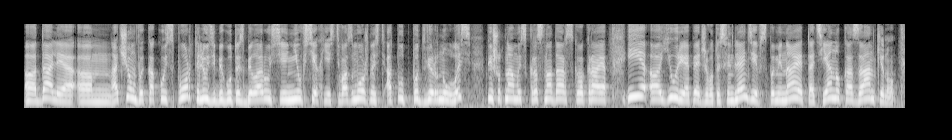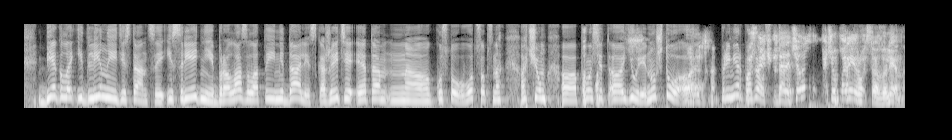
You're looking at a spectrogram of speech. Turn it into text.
Далее, о чем вы как какой спорт. Люди бегут из Белоруссии, не у всех есть возможность, а тут подвернулась, пишут нам из Краснодарского края. И э, Юрий, опять же, вот из Финляндии, вспоминает Татьяну Казанкину. Бегала и длинные дистанции, и средние, брала золотые медали. Скажите, это э, Кустова. Вот, собственно, о чем э, просит э, Юрий. Ну что, э, пример, пожалуйста. да. Человек, хочу парировать сразу, Лен.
